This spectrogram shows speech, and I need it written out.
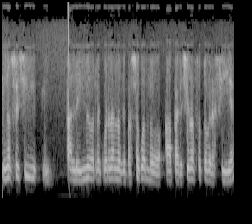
no sé si han leído recuerdan lo que pasó cuando apareció la fotografía,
